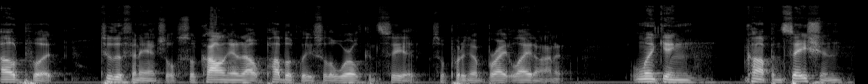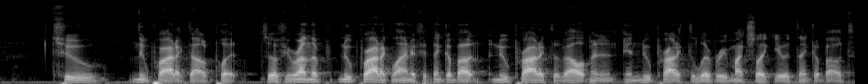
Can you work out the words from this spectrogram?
output to the financials. So calling it out publicly so the world can see it. So putting a bright light on it. Linking compensation to new product output. So if you run the new product line, if you think about new product development and, new product delivery, much like you would think about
